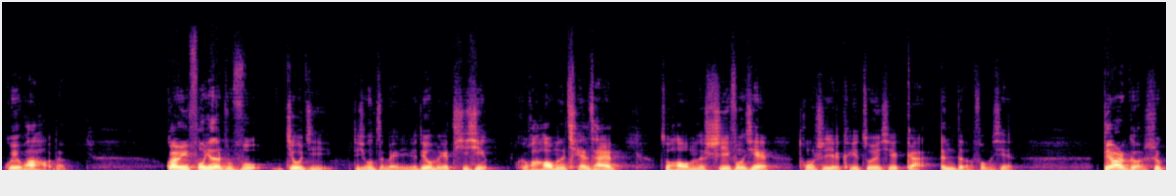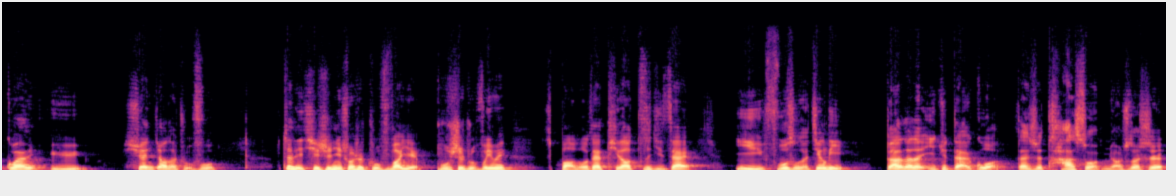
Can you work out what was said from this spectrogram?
规划好的。关于奉献的嘱咐，救济弟兄姊妹也是对我们一个提醒，规划好我们的钱财，做好我们的十一奉献，同时也可以做一些感恩的奉献。第二个是关于宣教的嘱咐。这里其实你说是嘱咐吧，也不是嘱咐，因为保罗在提到自己在以弗所的经历，短短的一句带过，但是他所描述的是，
